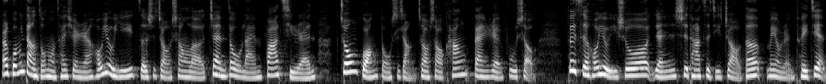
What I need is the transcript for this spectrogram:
而国民党总统参选人侯友谊则是找上了战斗蓝发起人中广董事长赵少康担任副手。对此，侯友谊说：“人是他自己找的，没有人推荐。”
